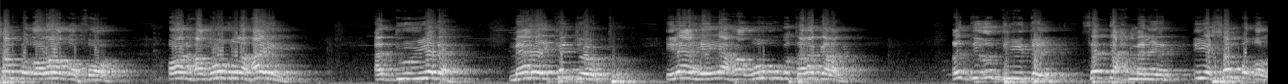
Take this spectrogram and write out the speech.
shan boqol oo qofood oon xaquuq lahayn adduunyada meelay ka joogto ilaahay ayaa xaquuq ugu talagalay ciddii u diiday saddex malyan iyo shan boqol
